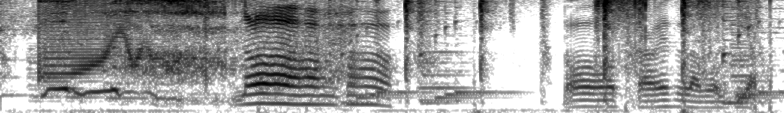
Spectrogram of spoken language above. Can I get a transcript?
Sí. No. No, otra vez la volví a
